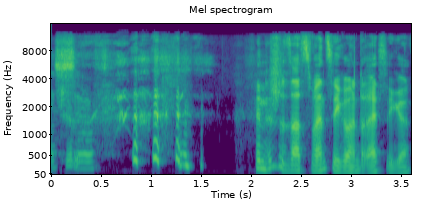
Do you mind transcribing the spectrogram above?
ich, äh, Wenn du schon sagst 20er und 30er.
